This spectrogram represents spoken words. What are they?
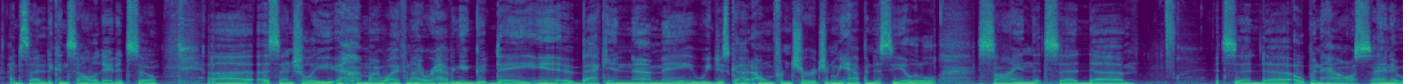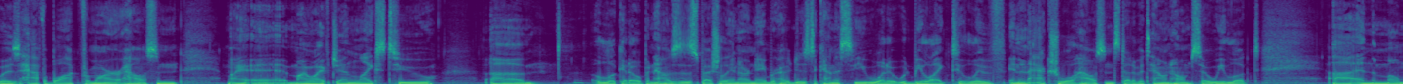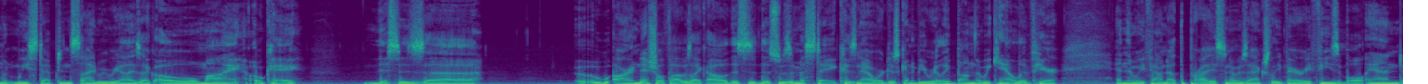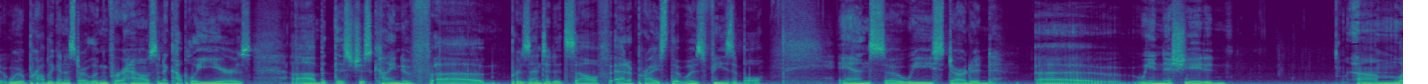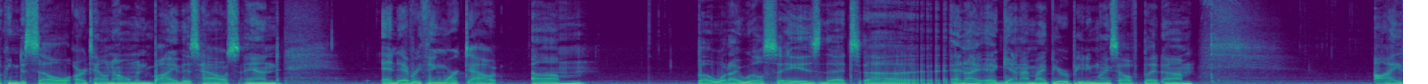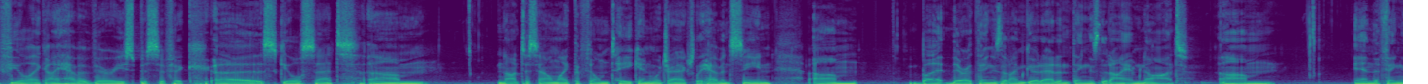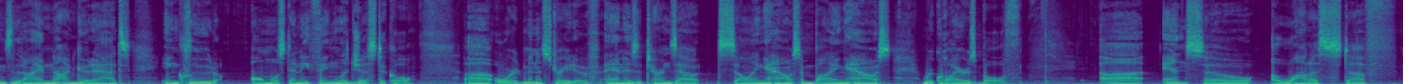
I decided to consolidate it. So uh, essentially, my wife and I were having a good day in, uh, back in uh, May. We just got home from church and we happened to see a little sign that said said uh, open house, and it was half a block from our house. And my uh, my wife Jen likes to. Um, look at open houses, especially in our neighborhood, just to kind of see what it would be like to live in an actual house instead of a townhome. So we looked, uh, and the moment we stepped inside, we realized, like, oh my, okay, this is uh, our initial thought was like, oh, this is this was a mistake because now we're just going to be really bummed that we can't live here. And then we found out the price, and it was actually very feasible. And we were probably going to start looking for a house in a couple of years, uh, but this just kind of uh, presented itself at a price that was feasible. And so we started, uh, we initiated um, looking to sell our townhome and buy this house, and and everything worked out. Um, but what I will say is that, uh, and I again I might be repeating myself, but um, I feel like I have a very specific uh, skill set. Um, not to sound like the film Taken, which I actually haven't seen, um, but there are things that I'm good at and things that I am not. Um, and the things that I am not good at include almost anything logistical uh, or administrative. And as it turns out, selling a house and buying a house requires both. Uh, and so a lot of stuff.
